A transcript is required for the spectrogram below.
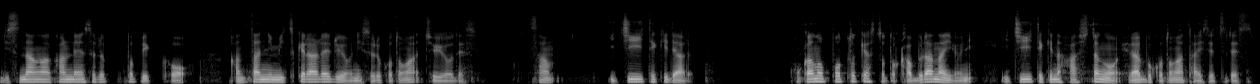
リスナーが関連するトピックを簡単に見つけられるようにすることが重要です。3、一義的である。他のポッドキャストと被らないように一義的なハッシュタグを選ぶことが大切です。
